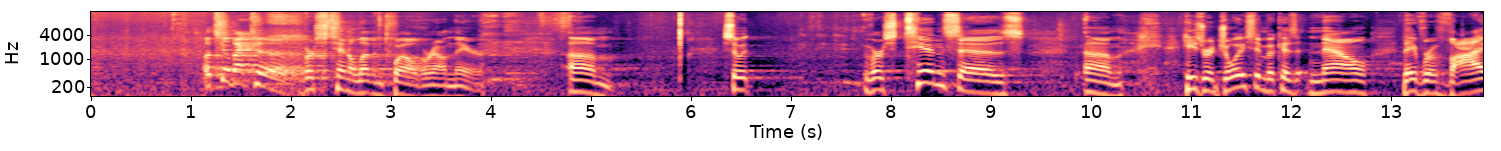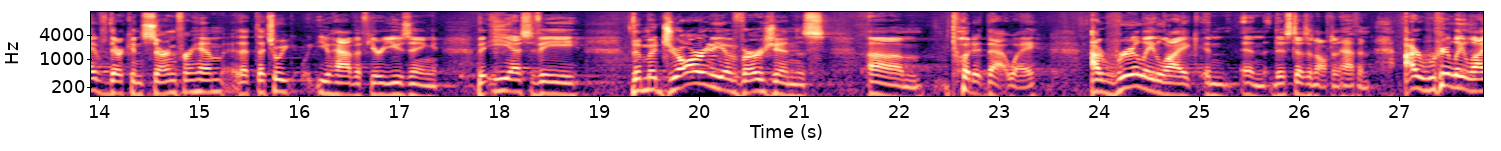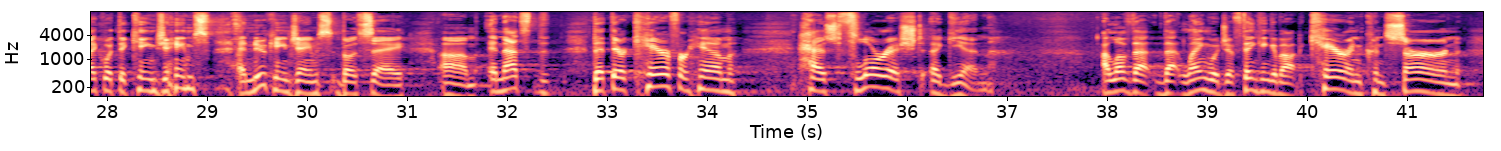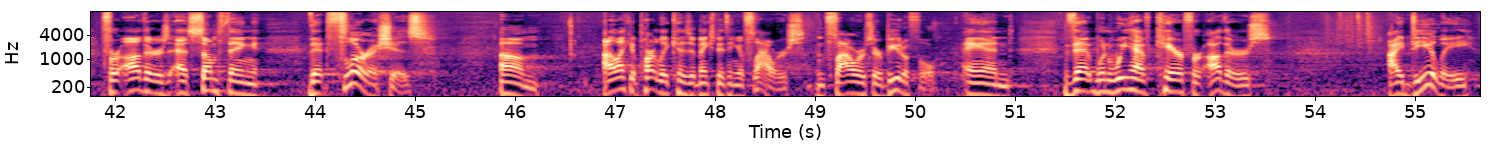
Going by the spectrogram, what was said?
Let's go back to verse 10, 11, 12, around there. Um, so it, verse 10 says, um, He's rejoicing because now they've revived their concern for him. That, that's what you have if you're using the ESV. The majority of versions um, put it that way. I really like, and, and this doesn't often happen, I really like what the King James and New King James both say, um, and that's that their care for him has flourished again. I love that, that language of thinking about care and concern for others as something that flourishes. Um, I like it partly because it makes me think of flowers, and flowers are beautiful. And that when we have care for others, ideally,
